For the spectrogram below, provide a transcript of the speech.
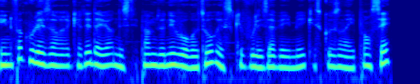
Et une fois que vous les aurez regardés d'ailleurs, n'hésitez pas à me donner vos retours. Est-ce que vous les avez aimés? Qu'est-ce que vous en avez pensé?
